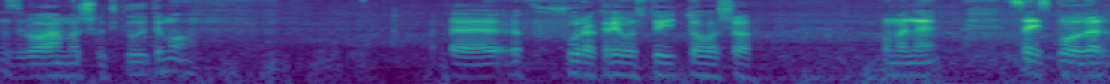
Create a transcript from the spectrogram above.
Забиваємо маршрутки, летимо. Е, фура криво стоїть того, що у мене цей спойлер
